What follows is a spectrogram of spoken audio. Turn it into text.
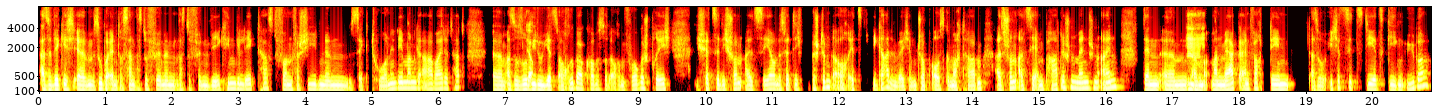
also wirklich ähm, super interessant, was du für einen, was du für einen Weg hingelegt hast von verschiedenen Sektoren, in denen man gearbeitet hat. Ähm, also so ja. wie du jetzt auch rüberkommst oder auch im Vorgespräch. Ich schätze dich schon als sehr, und das wird dich bestimmt auch jetzt, egal in welchem Job ausgemacht haben, als schon als sehr empathischen Menschen ein. Denn ähm, mhm. Also man merkt einfach den, also ich jetzt sitze dir jetzt gegenüber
